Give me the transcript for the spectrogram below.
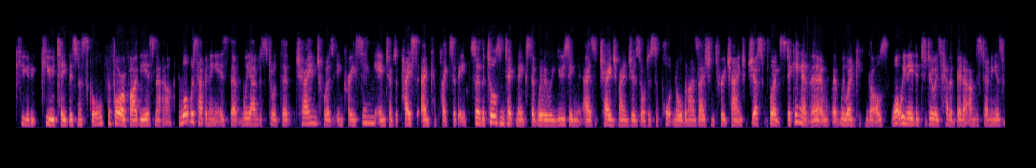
QUT Business School for four or five years now, what was happening is that we understood that change was increasing in terms of pace and complexity. So the tools and techniques that we were using as change managers or to support an organization through change just weren't sticking and uh, we weren't kicking goals. What we needed to do is have a better understanding is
